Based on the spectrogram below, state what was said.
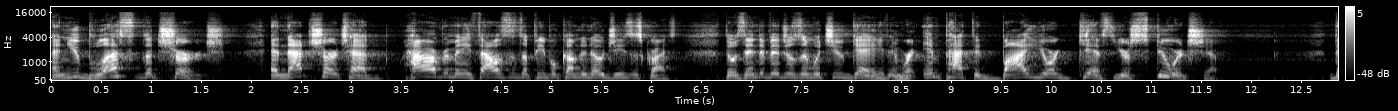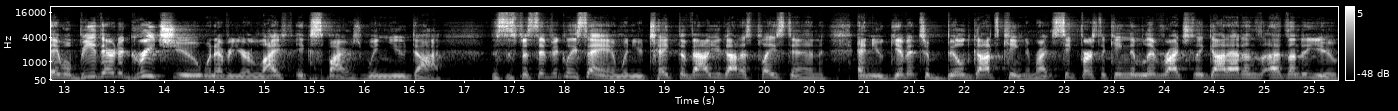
and you blessed the church, and that church had however many thousands of people come to know Jesus Christ, those individuals in which you gave and were impacted by your gifts, your stewardship, they will be there to greet you whenever your life expires, when you die. This is specifically saying when you take the value God has placed in and you give it to build God's kingdom, right? Seek first the kingdom, live righteously, God adds, unto you,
